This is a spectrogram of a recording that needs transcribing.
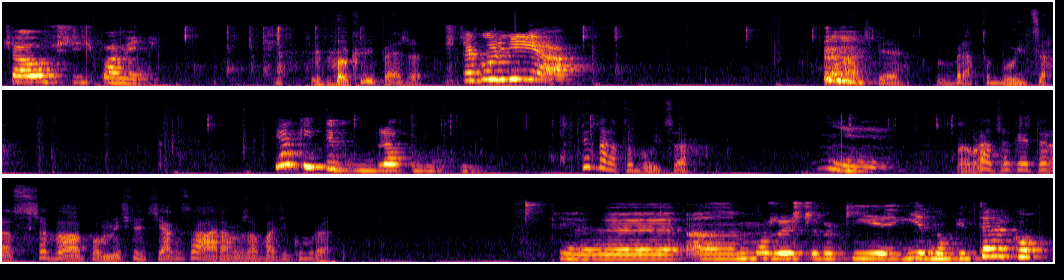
Trzeba uczcić pamięć. No, Creeperze. Szczególnie ja. Właśnie, bratobójca. Jaki ty brat... Ty bratobójca. Nie. Dobra, czekaj, teraz trzeba pomyśleć jak zaaranżować górę. Eee, a może jeszcze takie jedno pięterko?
